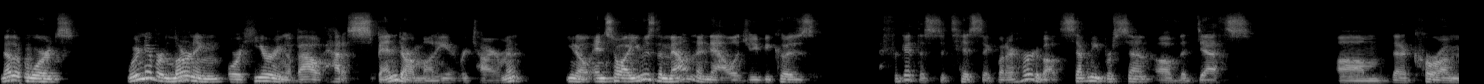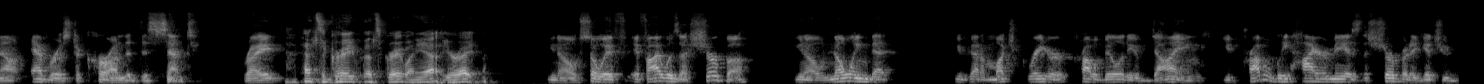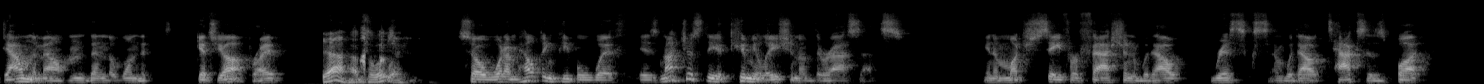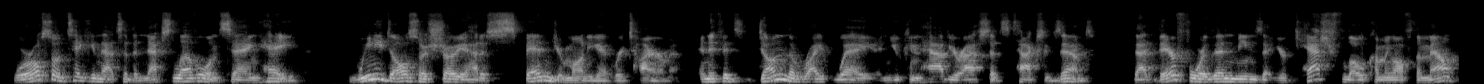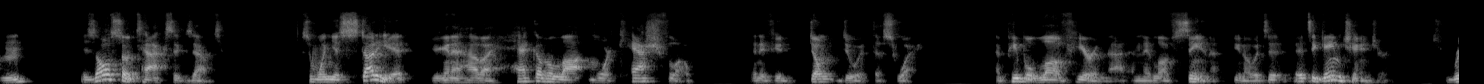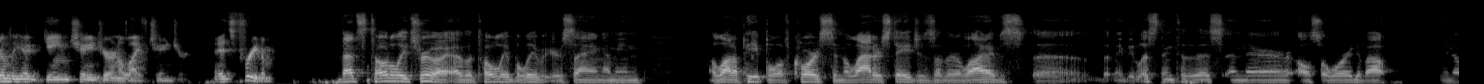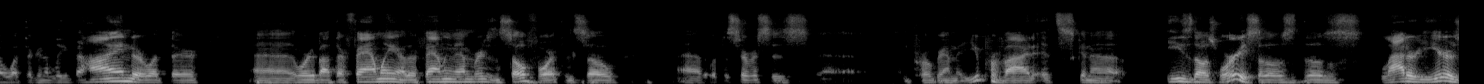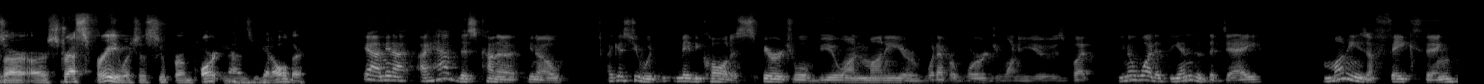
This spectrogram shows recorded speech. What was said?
In other words, we're never learning or hearing about how to spend our money at retirement. You know, and so I use the mountain analogy because I forget the statistic, but I heard about 70% of the deaths um, that occur on Mount Everest occur on the descent right? That's a great that's a great one. Yeah, you're right. You know, so if if I was a Sherpa, you know, knowing that you've got a much greater probability of dying, you'd probably hire me as the Sherpa to get you down the mountain than the one that gets you up, right? Yeah, absolutely. So what I'm helping people with is not just the accumulation of their assets in a much safer fashion without risks and without taxes, but we're also taking that to the next level and saying, hey, we need to also show you how to spend your money at retirement. And if it's done the right way and you can have your assets tax exempt, that therefore then means that your cash flow coming off the mountain is also tax exempt. So when you study it, you're going to have a heck of a lot more cash flow than if you don't do it this way. And people love hearing that and they love seeing it. You know, it's a it's a game changer. It's really a game changer and a life changer. And it's freedom. That's totally true. I, I, would totally believe what you're saying. I mean, a lot of people, of course, in the latter stages of their lives uh, that may be listening to this, and they're also worried about, you know, what they're going to leave behind or what they're uh, worried about their family or their family members and so forth. And so, uh, with the services uh, and program that you provide, it's going to ease those worries. So those those latter years are, are stress free, which is super important as you get older. Yeah, I mean, I, I have this kind of, you know, I guess you would maybe call it a spiritual view on money or whatever word you want to use. But you know what? At the end of the day, money is a fake thing.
